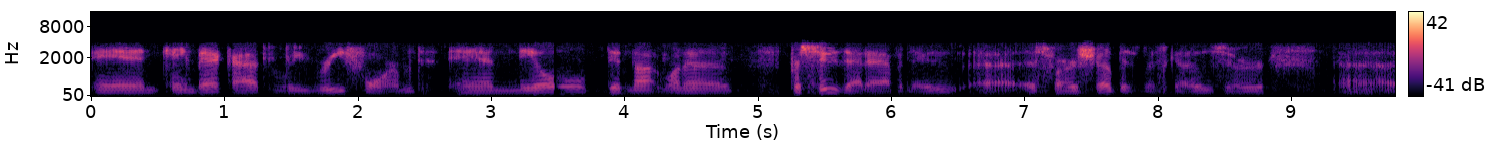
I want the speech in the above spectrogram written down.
and came back out and we reformed and Neil did not want to pursue that avenue uh, as far as show business goes or uh,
